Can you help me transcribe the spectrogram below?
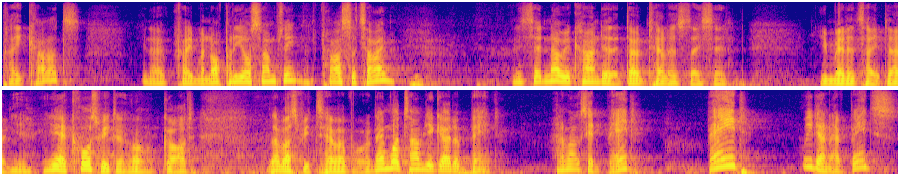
play cards? You know, play Monopoly or something? Pass the time? And he said, No, we can't do that. Don't tell us, they said. You meditate, don't you? Yeah, of course we do. Oh, God. That must be terrible. Then what time do you go to bed? And the monk said, Bed? Bed? We don't have beds.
